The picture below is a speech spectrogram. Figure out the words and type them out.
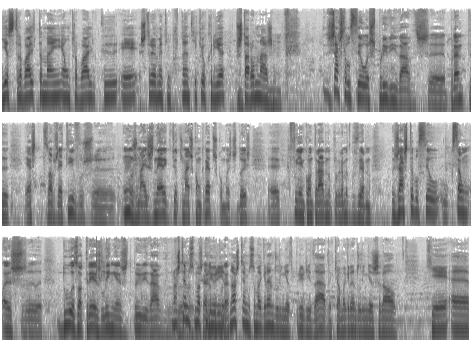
e esse trabalho também é um trabalho que é extremamente importante e a que eu queria prestar homenagem. Uhum. Já estabeleceu as prioridades uh, perante estes objetivos, uh, uns mais genéricos e outros mais concretos, como estes dois uh, que fui encontrar no programa de governo. Já estabeleceu o que são as duas ou três linhas de prioridade? Nós temos uma prioridade, nós temos uma grande linha de prioridade, que é uma grande linha geral, que é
